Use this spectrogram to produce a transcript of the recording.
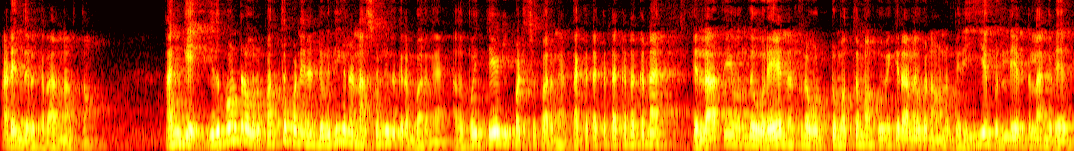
அடைந்திருக்கிறார்னு அர்த்தம். அங்கே. இது போன்ற ஒரு பத்து பன்னிரெண்டு விதிகளை நான் சொல்லியிருக்கிறேன் பாருங்க. அதை போய் தேடி படிச்சு பாருங்க. டக்கு டக்கு டக்கு டக்குன்னு எல்லாத்தையும் வந்து ஒரே நேரத்தில் ஒட்டு மொத்தமாக குவிக்கிற அளவுக்கு நான் ஒன்றும் பெரிய பிரில்லியன்ட்லாம் கிடையாது.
